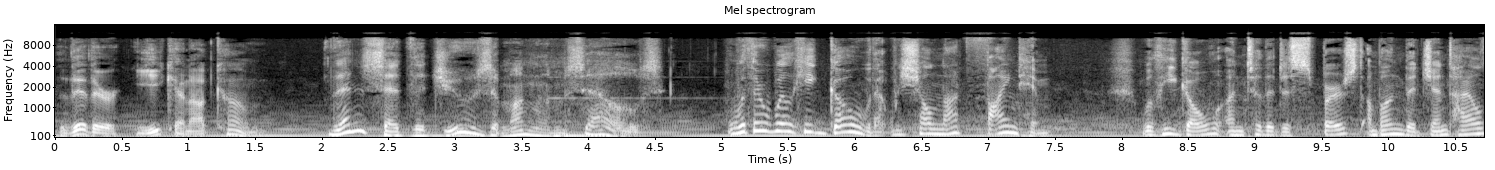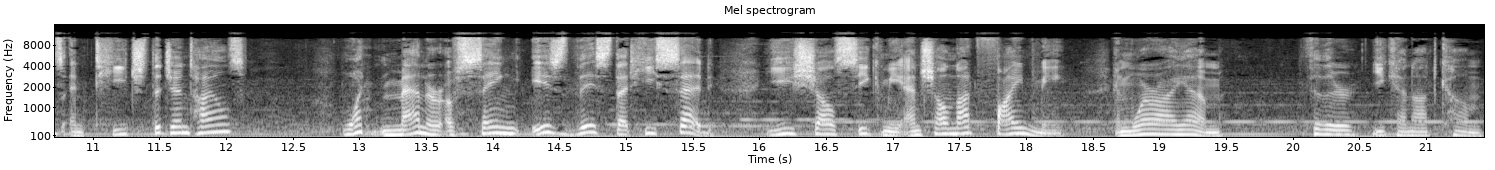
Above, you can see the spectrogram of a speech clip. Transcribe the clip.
thither ye cannot come. Then said the Jews among themselves, Whither will he go that we shall not find him? Will he go unto the dispersed among the Gentiles and teach the Gentiles? What manner of saying is this that he said, Ye shall seek me and shall not find me, and where I am, thither ye cannot come?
